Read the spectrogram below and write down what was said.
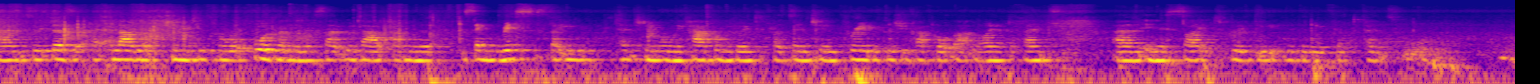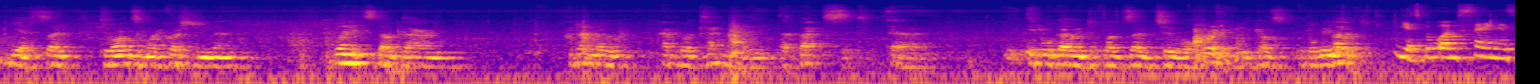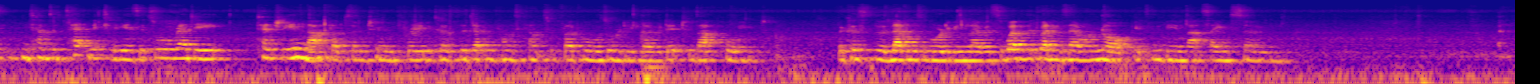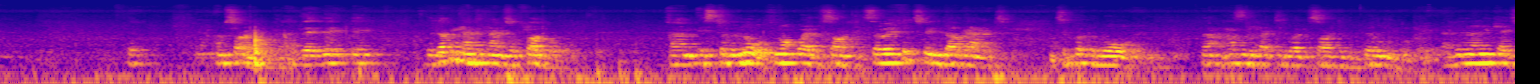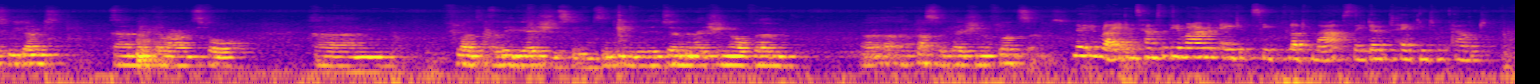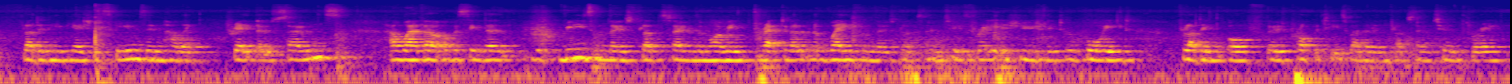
Um, so it does uh, allow the opportunity for, for dwelling on the site without having the, the same risks that you potentially normally have when you go into flood zone 2 and 3 because you have got that line of defence um, in this site with the, with the new flood defence wall. Yes, so to answer my question then, when it's dug down, I don't know how the word technically affects it. Uh, it will go into flood zone two or three because it will be lowered. Yes, but what I'm saying is, in terms of technically, is it's already potentially in that flood zone two and three because the Devon County Council flood wall has already lowered it to that point because the levels have already been lowered. So whether the dwelling's there or not, it's going to be in that same zone. I'm sorry, the, the, the, the Devon County Council flood wall um, is to the north, not where the site is. So if it's been dug out to put the wall in, that hasn't affected where the site of the building will be. And in any case, we don't uh, make allowance for um, flood alleviation schemes and the determination of um, a, a classification of flood zones. No, you're right. In terms of the Environment Agency flood maps, they don't take into account flood alleviation schemes in how they create those zones. However, obviously the, the reason those flood zones and why we direct development away from those flood zone 2, 3 is usually to avoid flooding of those properties where they're in flood zone 2 and 3.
